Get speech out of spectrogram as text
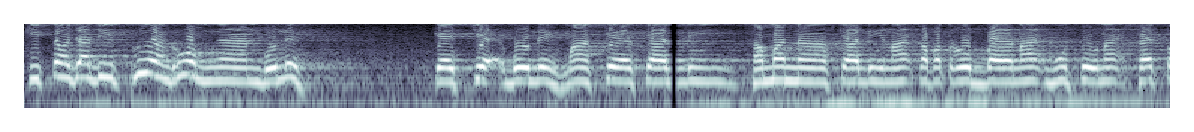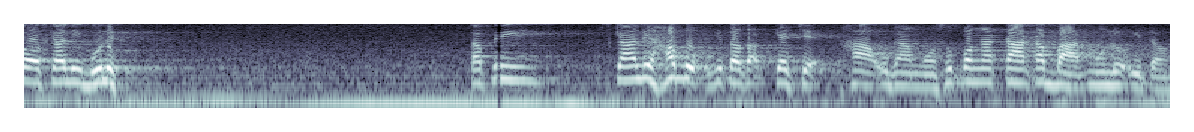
Kita jadi puan ruangan boleh. Kecek boleh, makan sekali, samana sekali, naik kapal terbang, naik motor, naik kereta sekali, boleh. Tapi, sekali habuk kita tak kecek hak agama, supaya ngakar kabat mulut kita.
